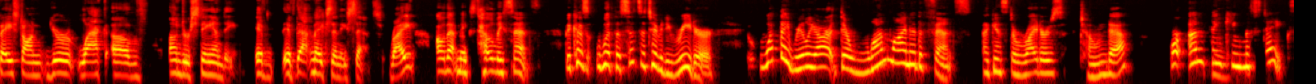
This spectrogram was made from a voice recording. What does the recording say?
based on your lack of understanding if if that makes any sense, right? Oh, that makes totally sense. Because with a sensitivity reader, what they really are, they're one line of defense against a writer's tone deaf or unthinking mm. mistakes.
